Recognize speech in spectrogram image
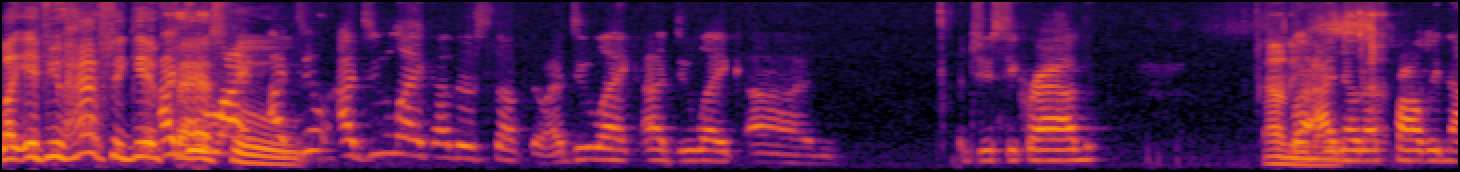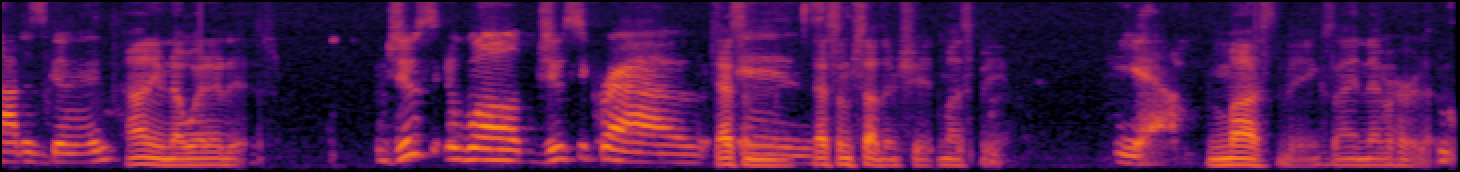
Like, if you have to get I do fast like food, I do I do like other stuff though. I do like I do like um, juicy crab, I don't but even. Know, I know that's probably not as good. I don't even know what it is. Juicy well, juicy crab That's some. is That's some southern shit. Must be. yeah. Must be because I ain't never heard of it.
